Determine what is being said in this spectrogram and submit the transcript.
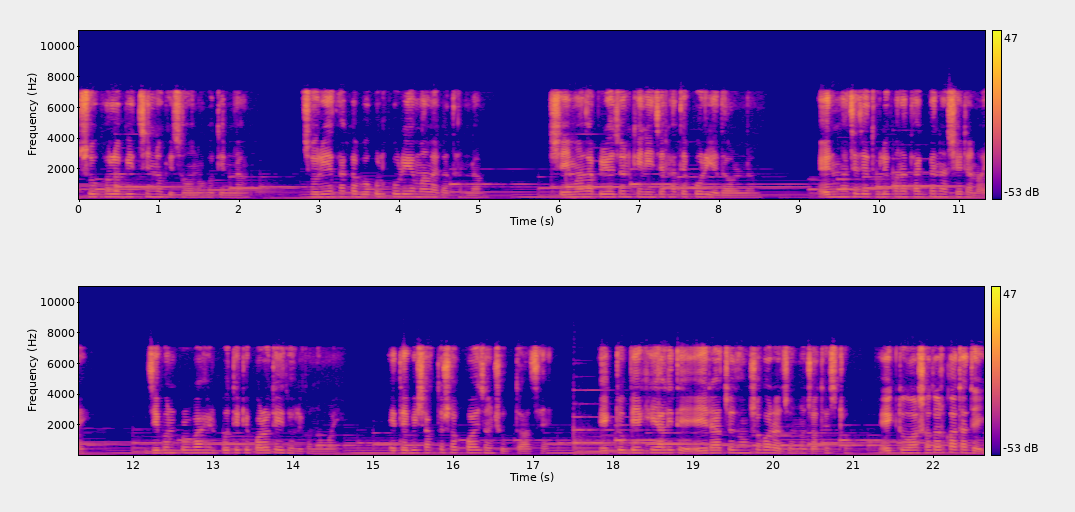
সুখ হলো বিচ্ছিন্ন কিছু অনুভূতির নাম। ছড়িয়ে থাকা বকুল কুড়িয়ে মালা গাঁথার নাম। সেই মালা প্রিয়জনকে নিজের হাতে পরিয়ে দেওয়ার নাম। এর মাঝে যে ধুলিকণা থাকবে না সেটা নয়। জীবন প্রবাহের প্রতিটি পরতেই ধুলিকণাময়। এতে বিষাক্ত সব পয়জন সুপ্ত আছে। একটু বেখেয়ালিতে এই রাজ্য ধ্বংস করার জন্য যথেষ্ট। একটু অসতর্কতাতেই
